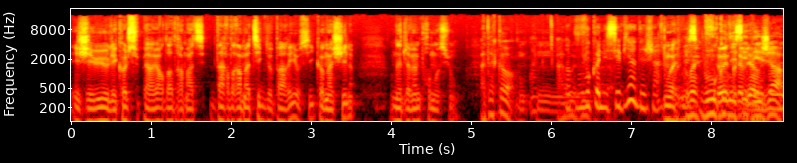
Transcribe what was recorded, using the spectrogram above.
Et j'ai eu l'école supérieure d'art dramati- d'art dramatique de Paris aussi, comme Achille. On est de la même promotion. ah d'accord. Donc, on- Ah Donc oui, vous oui. vous connaissez bien déjà. Ouais. Vous Ouais, vous connaissez déjà.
